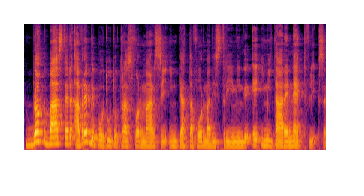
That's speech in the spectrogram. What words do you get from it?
Blockbuster avrebbe potuto trasformarsi in piattaforma di streaming e imitare Netflix,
